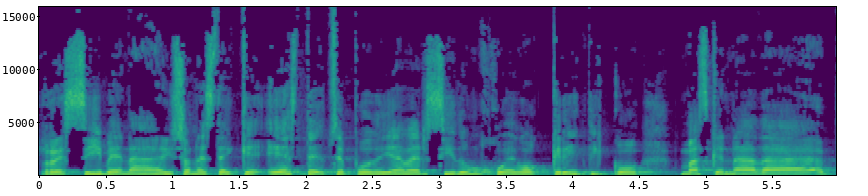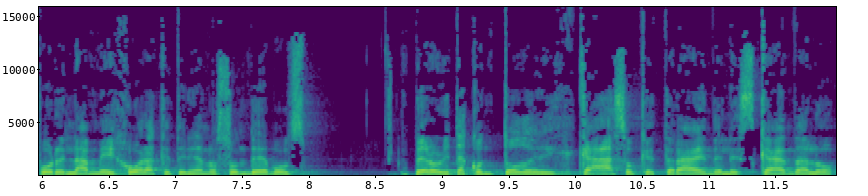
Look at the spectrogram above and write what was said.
reciben a Arizona State, que este se podría haber sido un juego crítico, más que nada por la mejora que tenían los Sun Devils pero ahorita con todo el caso que traen del escándalo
